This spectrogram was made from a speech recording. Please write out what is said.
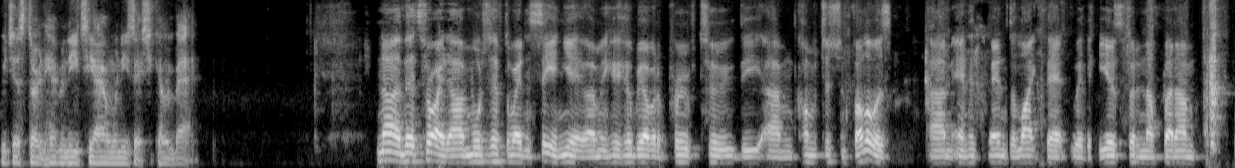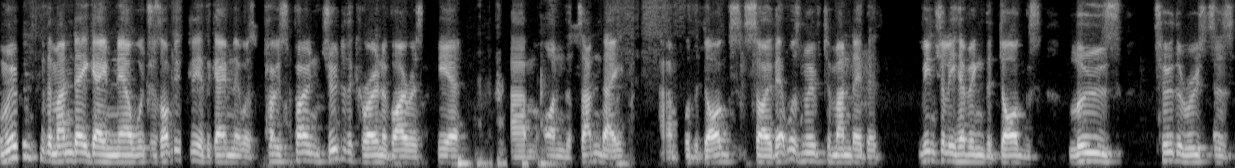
we just don't have an ETA on when he's actually coming back. No, that's right. Um, we'll just have to wait and see. And yeah, I mean, he'll be able to prove to the um, competition followers um, and his fans are like that, whether he is fit enough. But um, we're moving to the Monday game now, which was obviously the game that was postponed due to the coronavirus here um, on the Sunday um, for the Dogs. So that was moved to Monday. That eventually having the Dogs lose to the Roosters.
